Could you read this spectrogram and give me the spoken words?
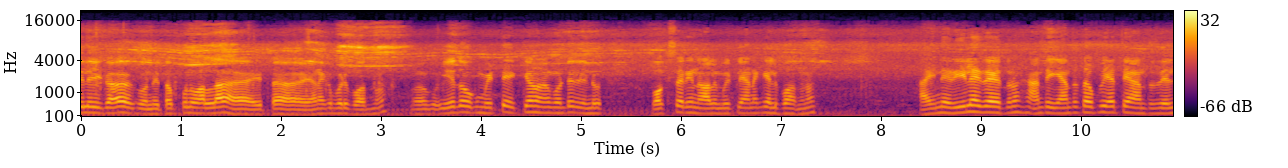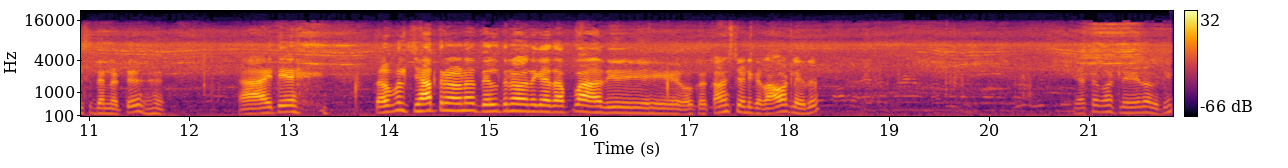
తెలియక కొన్ని తప్పుల వల్ల ఇట్లా వెనకబడిపోతున్నాం. ఏదో ఒక మెట్టు ఎక్కాను అనుకుంటే రెండు ఒకసారి నాలుగు మీటర్లు వెనక్కి వెళ్ళిపోతున్నాం. అయినా రియలైజ్ అవుతున్నాం. అంటే ఎంత తప్పు చేస్తే అంత తెలిసింది అన్నట్టు. అయితే తప్పులు చేస్తున్నాను తెలుతున్నాను కదా తప్ప అది ఒక కాన్స్టెంట్గా రావట్లేదు. ఎట్టగొట్లేదు ఏదో ఒకటి.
